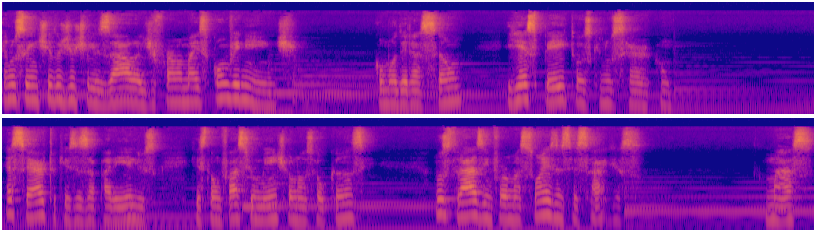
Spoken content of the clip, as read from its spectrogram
é no sentido de utilizá-la de forma mais conveniente, com moderação e respeito aos que nos cercam. É certo que esses aparelhos, que estão facilmente ao nosso alcance, nos trazem informações necessárias. Mas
